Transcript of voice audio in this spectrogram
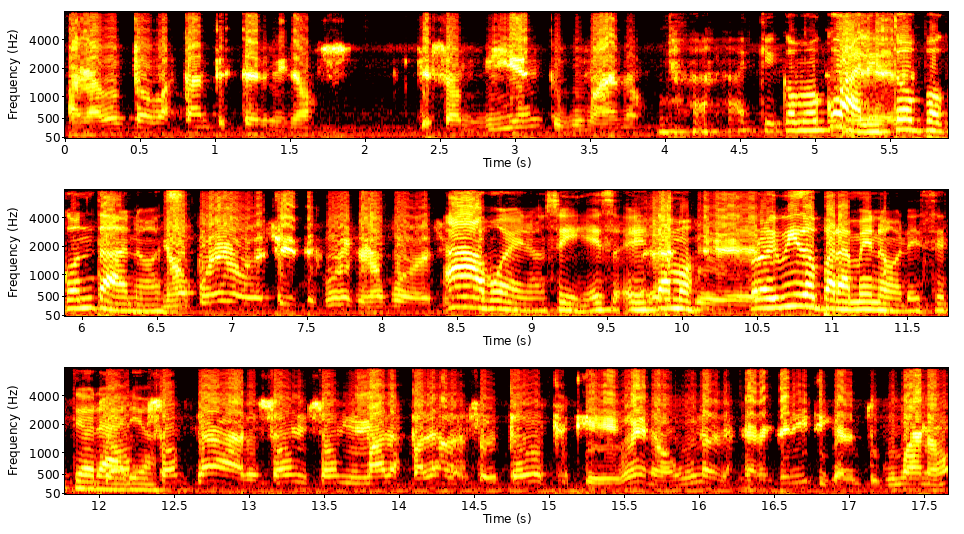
han adoptado bastantes términos que son bien tucumanos. que ¿Como cuáles, eh, Topo? Contanos. No puedo decir, te juro que no puedo decir. Ah, bueno, sí, estamos este, prohibido para menores este horario. Son, claro, son, son malas palabras, sobre todo porque, bueno, una de las características del tucumano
